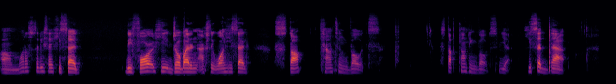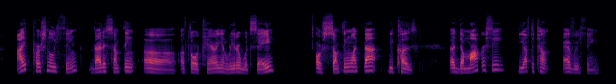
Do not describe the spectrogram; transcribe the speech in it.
um, what else did he say? He said before he Joe Biden actually won, he said, "Stop counting votes." Stop counting votes. Yeah, he said that. I personally think that is something a authoritarian leader would say, or something like that, because a democracy you have to count everything.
